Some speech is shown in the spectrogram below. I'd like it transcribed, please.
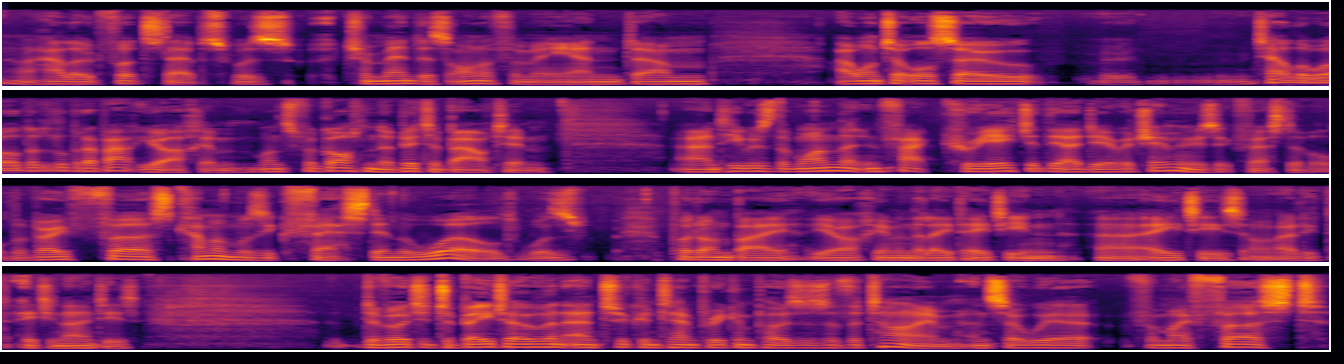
uh, hallowed footsteps was a tremendous honor for me, and um, I want to also uh, tell the world a little bit about Joachim. Once forgotten a bit about him. And he was the one that, in fact, created the idea of a chamber music festival. The very first Kammermusik Fest in the world was put on by Joachim in the late 1880s uh, or early 1890s, devoted to Beethoven and to contemporary composers of the time. And so we're, for my first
